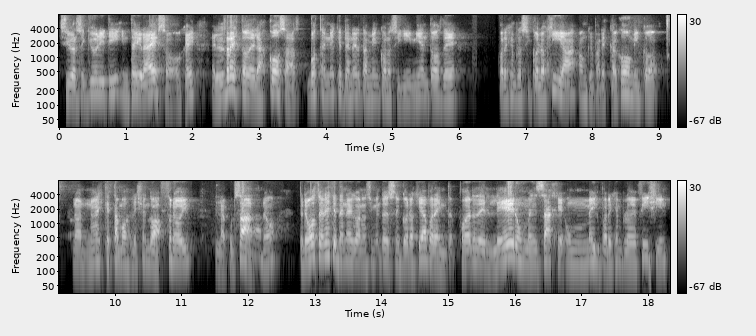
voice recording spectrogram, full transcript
Cybersecurity integra eso, ¿ok? El resto de las cosas, vos tenés que tener también conocimientos de, por ejemplo, psicología, aunque parezca cómico, no, no es que estamos leyendo a Freud la cursada, ¿no? Pero vos tenés que tener conocimiento de psicología para poder leer un mensaje, un mail, por ejemplo, de phishing,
